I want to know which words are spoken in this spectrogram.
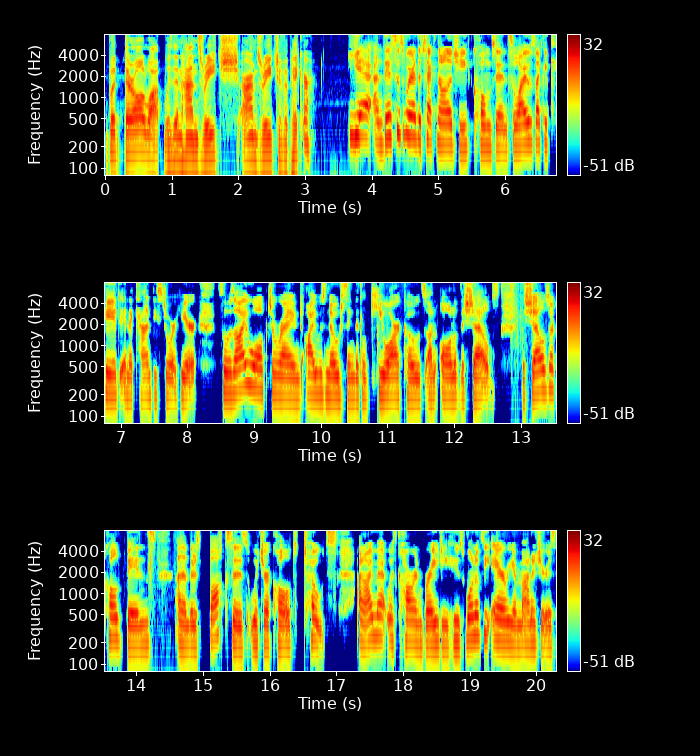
but they're all what? Within hand's reach, arm's reach of a picker? Yeah, and this is where the technology comes in. So I was like a kid in a candy store here. So as I walked around, I was noticing little QR codes on all of the shelves. The shelves are called bins, and then there's boxes which are called totes. And I met with Corin Brady, who's one of the area managers,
